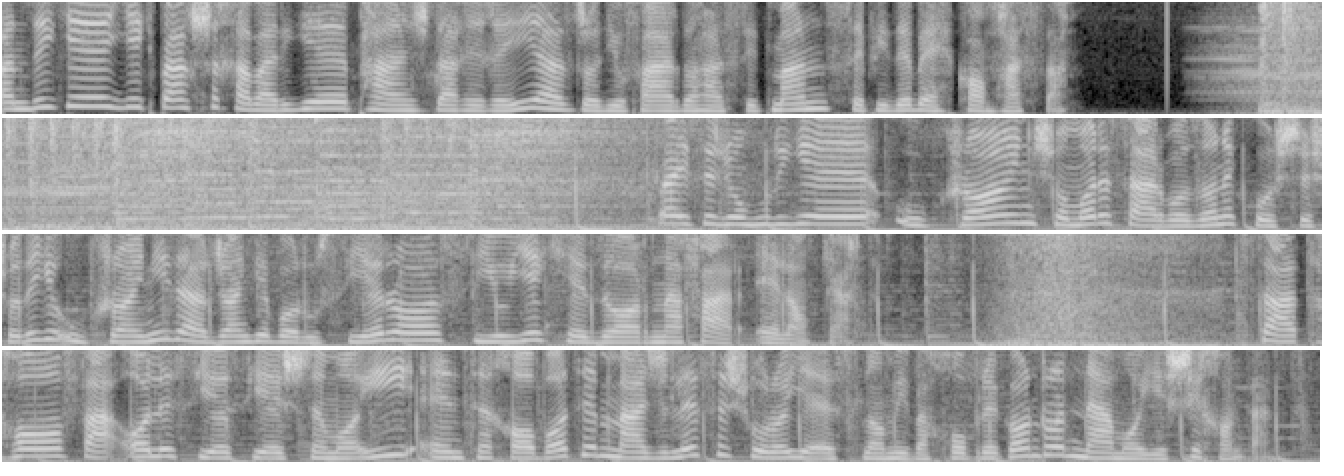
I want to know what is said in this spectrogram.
بنده یک بخش خبری پنج دقیقه ای از رادیو فردا هستید من سپیده بهکام هستم رئیس جمهوری اوکراین شمار سربازان کشته شده اوکراینی در جنگ با روسیه را 31 هزار نفر اعلام کرد. صدها فعال سیاسی اجتماعی انتخابات مجلس شورای اسلامی و خبرگان را نمایشی خواندند.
